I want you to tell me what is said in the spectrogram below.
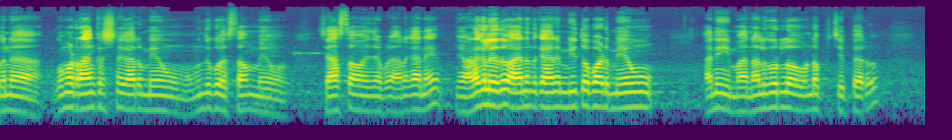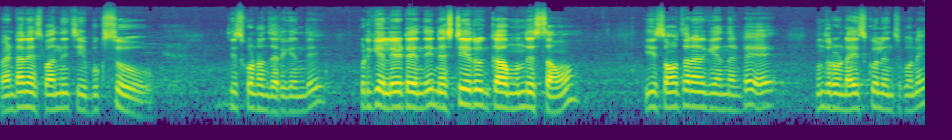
మన గుమ్మడి రామకృష్ణ గారు మేము ముందుకు వస్తాం మేము చేస్తాం అని చెప్పి అనగానే మేము అడగలేదు. ఆయనందుకు ఆయన మీతో పాటు మేము అని మా నలుగురిలో ఉన్నప్పుడు చెప్పారు. వెంటనే స్పందించి బుక్స్ తీసుకోవడం జరిగింది. ఇప్పటికే లేట్ అయింది. నెక్స్ట్ ఇయర్ ఇంకా ముందు ఇస్తాము. ఈ సంవత్సరానికి ఏంటంటే ముందు రెండు హై స్కూల్ ఎంచుకొని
